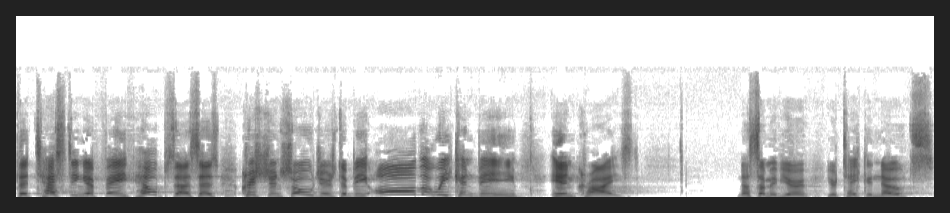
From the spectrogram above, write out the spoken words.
The testing of faith helps us as Christian soldiers to be all that we can be in Christ. Now, some of you are you're taking notes,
